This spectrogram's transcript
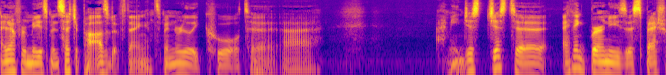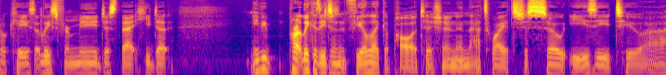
I know for me it's been such a positive thing. It's been really cool to. Uh, I mean, just just to. I think Bernie's a special case, at least for me. Just that he does maybe partly because he doesn't feel like a politician, and that's why it's just so easy to uh,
